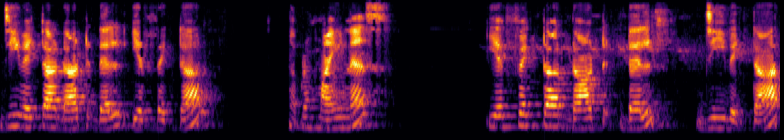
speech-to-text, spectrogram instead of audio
G vector dot del F vector அப்புறம் minus F vector dot del G vector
